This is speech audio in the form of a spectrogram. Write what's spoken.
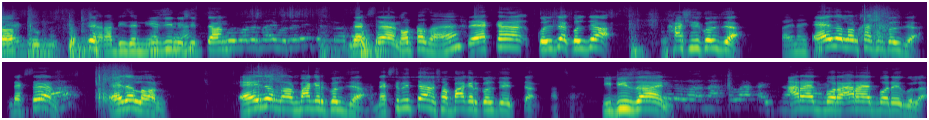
তো। একদম সারা ডিজাইন নিয়ে জিনিস হ্যাঁ? দেখছেন? তরতাজা হ্যাঁ? তো একটা কলজা কলজা। খাসির কলজা। তাই নাকি? এই যে লন খাসির কলজা। দেখছেন? এই যে লন। এই যে লন বাঘের কলজা। দেখছেন ইত্যান সব বাঘের কলজা ইত্যান আচ্ছা। কি ডিজাইন আর আড়াইত বড় আড়াইত বড় এগুলা।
